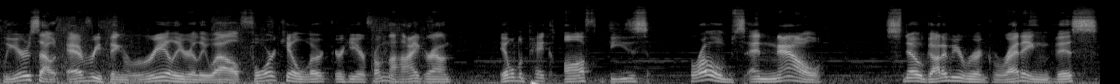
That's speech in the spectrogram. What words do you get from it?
clears out everything really, really well. Four kill Lurker here from the high ground, able to pick off these probes, and now Snow gotta be regretting this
